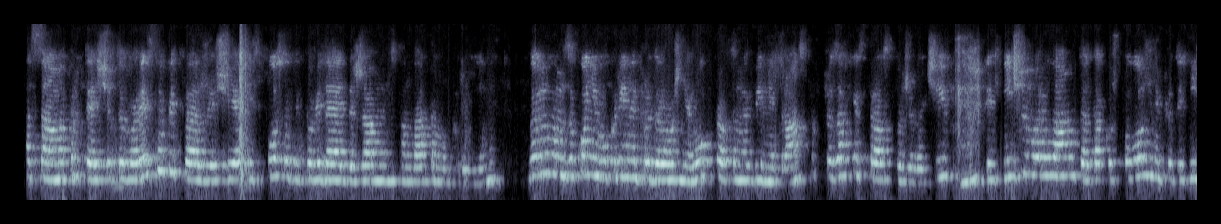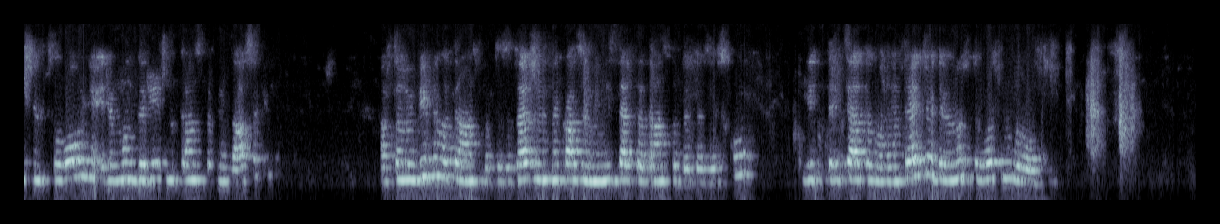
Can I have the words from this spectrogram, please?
А саме про те, що товариство підтверджує, що якість послуг відповідає державним стандартам України, вимогам законів України про дорожній рух, про автомобільний транспорт, про захист прав споживачів, технічному регламенту, а також положення про технічне обслуговування і ремонт доріжньо-транспортних засобів, автомобільного транспорту, затверджених наказом Міністерства транспорту та зв'язку від 30.03.98 року.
